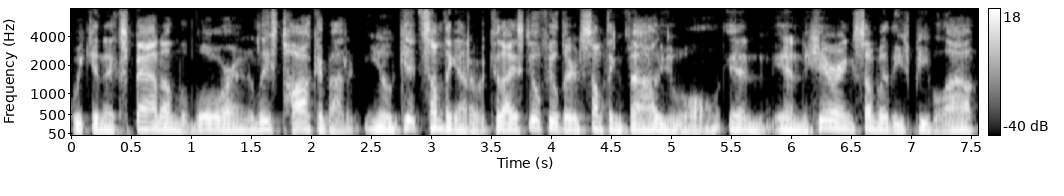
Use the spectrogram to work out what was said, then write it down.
we can expand on the lore and at least talk about it, you know, get something out of it. Because I still feel there's something valuable in in hearing some of these people out.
